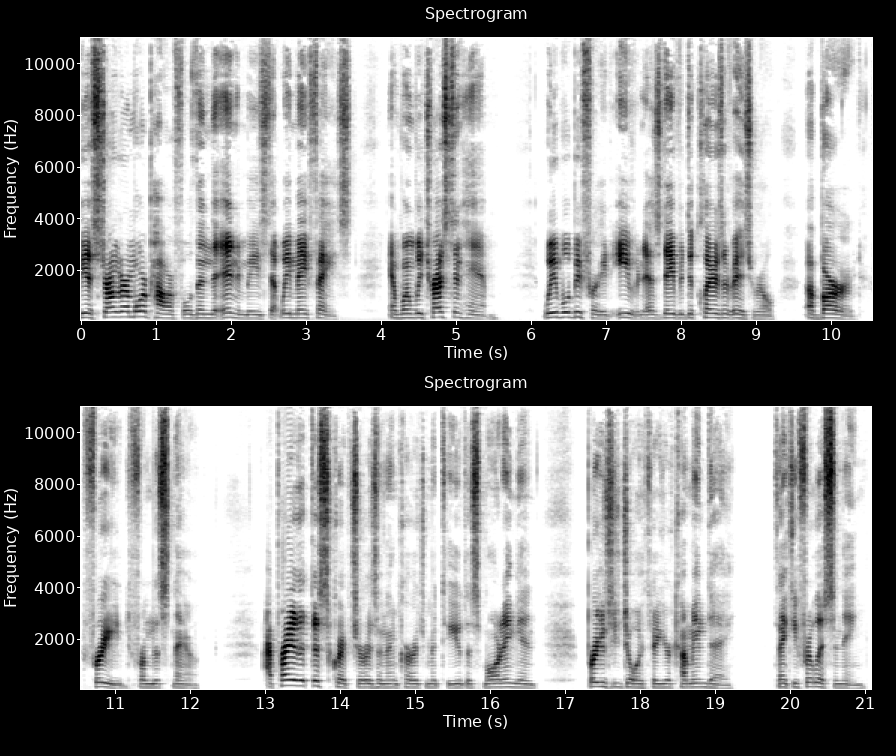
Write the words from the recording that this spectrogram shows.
He is stronger and more powerful than the enemies that we may face, and when we trust in him, we will be freed, even as David declares of Israel, a bird freed from the snare. I pray that this scripture is an encouragement to you this morning and brings you joy through your coming day. Thank you for listening,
